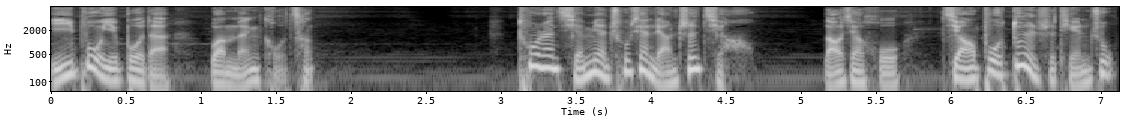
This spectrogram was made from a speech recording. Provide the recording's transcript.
一步一步的往门口蹭。突然，前面出现两只脚，老小虎脚步顿时停住，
